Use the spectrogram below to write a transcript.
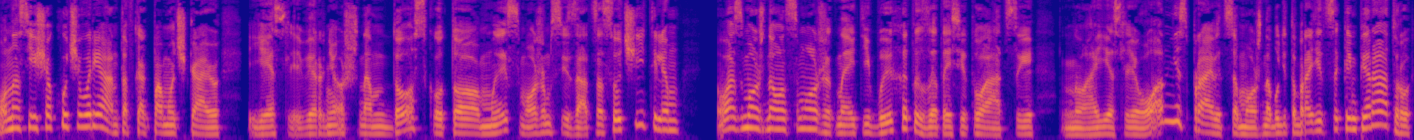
у нас еще куча вариантов, как помочь Каю. Если вернешь нам доску, то мы сможем связаться с учителем. Возможно, он сможет найти выход из этой ситуации. Ну а если он не справится, можно будет обратиться к императору.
